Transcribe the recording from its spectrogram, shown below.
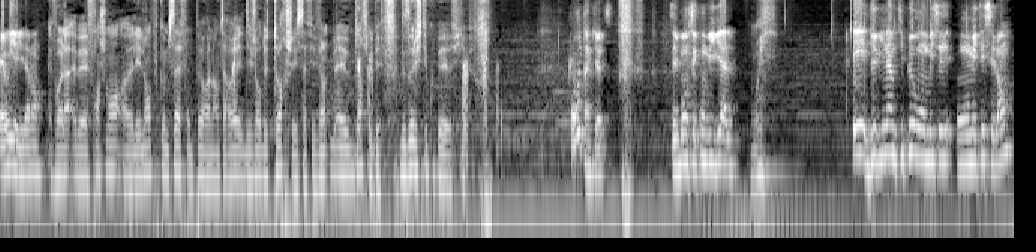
Eh oui évidemment. Voilà, eh ben, franchement, euh, les lampes comme ça font peur à l'intérieur, il y a des genres de torches et ça fait bien, euh, bien flipper. Désolé, je t'ai coupé, euh, Philippe. Oh t'inquiète. c'est bon, c'est convivial. Oui. Et devinez un petit peu où on mettait, où on mettait ces lampes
